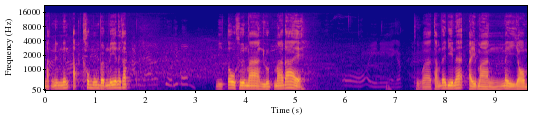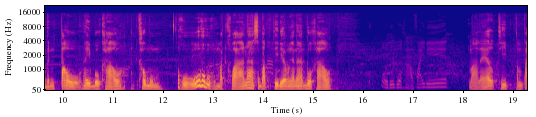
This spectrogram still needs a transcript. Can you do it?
หนักๆเน้นๆอัดเข้ามุมแบบนี้นะครับ มีโต้คืนมาหลุดมาได้ ถือว่าทำได้ดีนะ ไอมานไม่ยอมเป็นเป้าให้โบขาวอัดเข้ามุมโอ้โหหมัดขวาหน้าสะบัดทีเดียวเหมือนกันนะโบขาว โอ้ดูบัวขาวไฟต์นี้ มาแล้วถีบนำไป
